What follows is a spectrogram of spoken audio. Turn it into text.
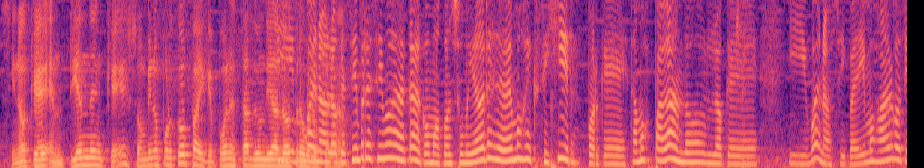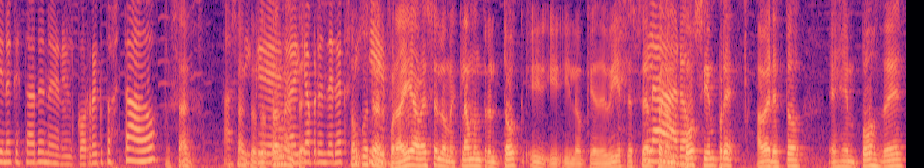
sino que entienden que son vinos por copa y que pueden estar de un día al otro. Bueno, lo que siempre decimos acá, como consumidores debemos exigir, porque estamos pagando lo que... Y bueno, si pedimos algo tiene que estar en el correcto estado. Exacto. Así que hay que aprender a exigir. por ahí a veces lo mezclamos entre el TOC y, lo que debiese ser, pero en pos siempre, a ver, esto es en pos de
